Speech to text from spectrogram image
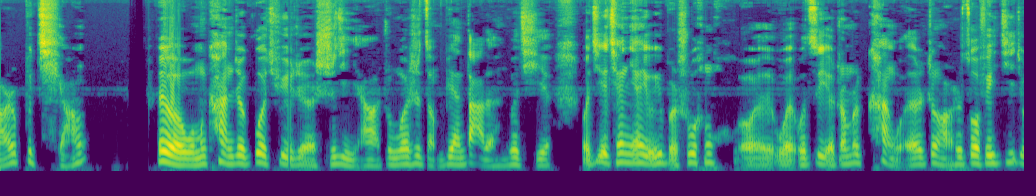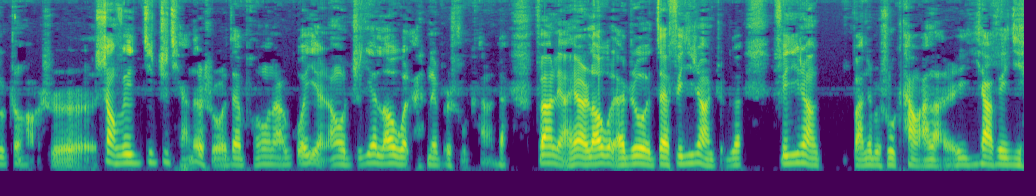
而不强。这个我们看这过去这十几年啊，中国是怎么变大的？很多企业，我记得前年有一本书很火，我我自己也专门看过，正好是坐飞机，就正好是上飞机之前的时候，在朋友那儿过夜，然后直接捞过来那本书看了看，翻了两页，捞过来之后，在飞机上整个飞机上把那本书看完了，一下飞机，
